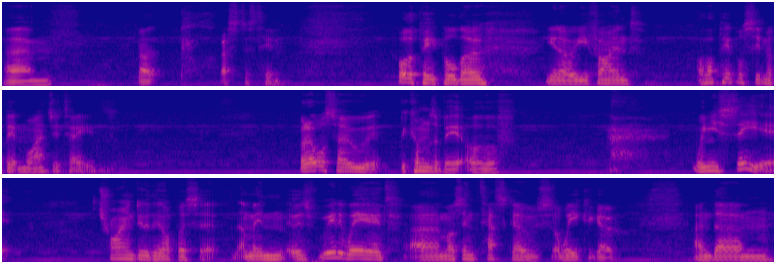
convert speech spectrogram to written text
um, but that's just him other people though you know you find a lot of people seem a bit more agitated but also it becomes a bit of when you see it try and do the opposite. I mean, it was really weird. Um, I was in Tesco's a week ago, and um,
